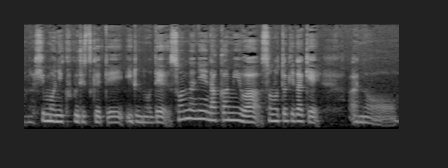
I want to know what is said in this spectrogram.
あの紐にくくりつけているのでそんなに中身はその時だけあの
